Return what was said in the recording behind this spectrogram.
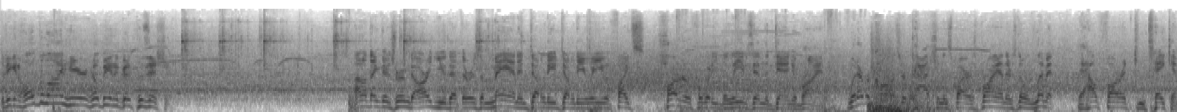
If he can hold the line here, he'll be in a good position. I don't think there's room to argue that there is a man in WWE who fights harder for what he believes in than Daniel Bryan. Whatever cause or passion inspires Bryan, there's no limit to how far it can take him.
